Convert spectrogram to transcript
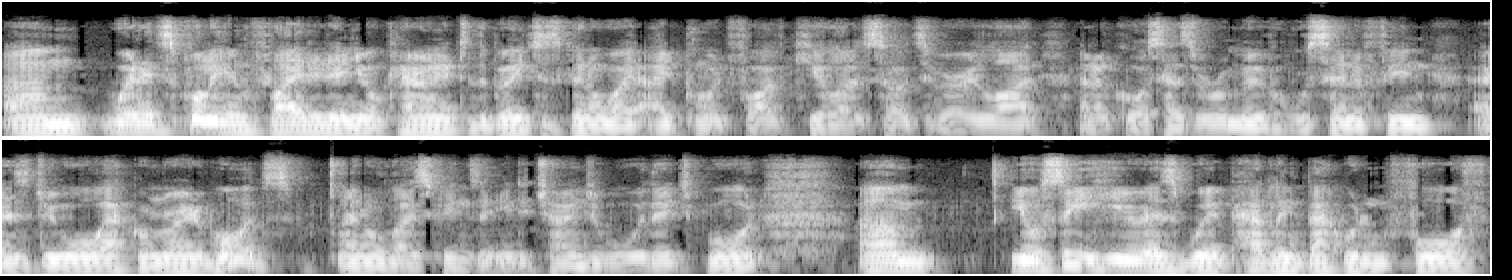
Um, when it's fully inflated and you're carrying it to the beach, it's going to weigh 8.5 kilos, so it's very light, and of course has a removable center fin, as do all Aqua Marina boards, and all those fins are interchangeable with each board. Um, you'll see here as we're paddling backward and forth,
